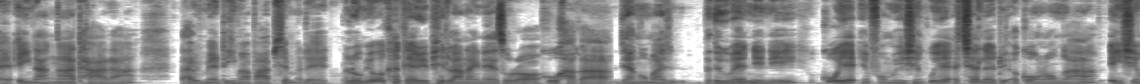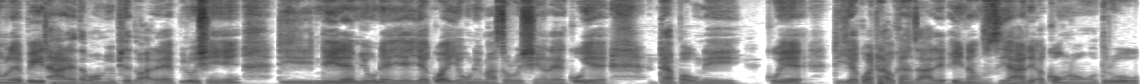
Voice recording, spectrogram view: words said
အဲအိမ်သာငားထားတာဒါပေမဲ့ဒီမှာဘာဖြစ်မလဲဘယ်လိုမျိုးအခက်အခဲတွေဖြစ်လာနိုင်လဲဆိုတော့ဟိုဟာကရန်ကုန်မှာဘယ်သူပဲနေနေကိုယ့်ရဲ့ information ကိုယ့်ရဲ့အချက်လက်တွေအကုန်လုံးကအင်ရှင်ကိုလည်းပေးထားတဲ့သဘောမျိုးဖြစ်သွားတယ်ပြီးလို့ရှိရင်ဒီနေတဲ့မြို့နယ်ရဲ့ရက်ွက်ရုံတွေမှာဆိုလို့ရှိရင်လည်းကိုယ့်ရဲ့ဓာတ်ပုံတွေ ကိုယ့်ရဲ့ဒီရက်ွက်ထောက်ခံစားတွေအိမ်အောင်စရာတွေအကုန်လုံးကိုသူတို့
